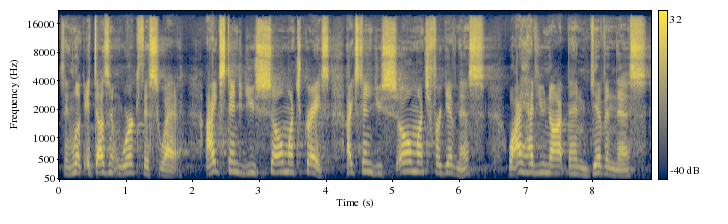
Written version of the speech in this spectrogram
saying, Look, it doesn't work this way. I extended you so much grace, I extended you so much forgiveness. Why have you not then given this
